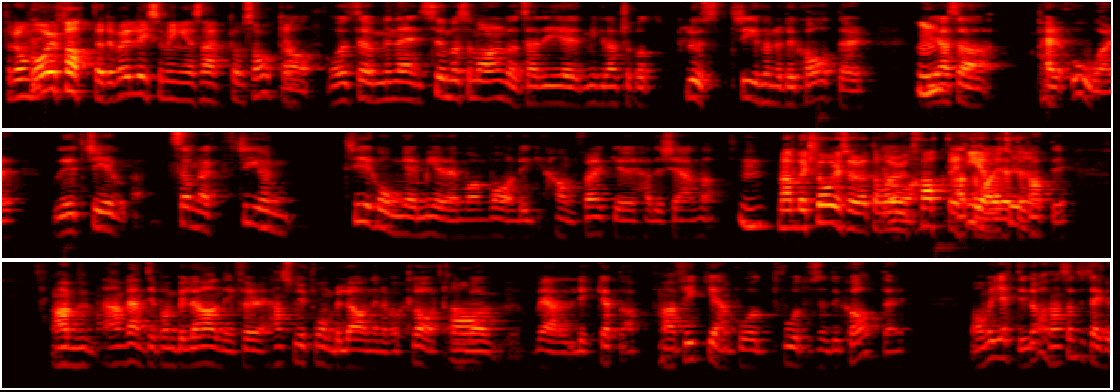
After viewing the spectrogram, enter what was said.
För de var ju fattiga. Det var ju liksom ingen snack om saken. Ja, och så, men när, summa summarum då så hade Michelangelo gått plus 300 dukater. Det Mm. är alltså per år. Och det är tre, sammanlagt 300, tre gånger mer än vad en vanlig hantverkare hade tjänat. Mm. Man beklagar sig över att de var att de hela var tiden. jättefattig. Och Han, han väntade på en belöning för han skulle få en belöning när det var klart. Ja. det var väl lyckat då. Han fick ju en på 2000 dukater. Och han var jätteglad. Han satt ju säkert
